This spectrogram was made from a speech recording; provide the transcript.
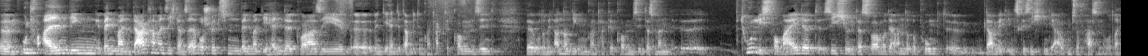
Ähm, und vor allen Dingen, wenn man, da kann man sich dann selber schützen, wenn man die Hände quasi, äh, wenn die Hände damit in Kontakt gekommen sind äh, oder mit anderen Dingen in Kontakt gekommen sind, dass man äh, tunlichst vermeidet, sich, und das war mal der andere Punkt, damit ins Gesicht, in die Augen zu fassen oder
